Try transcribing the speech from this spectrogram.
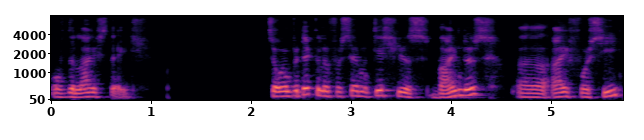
of the life stage. So in particular for cementitious binders, uh, I foresee,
